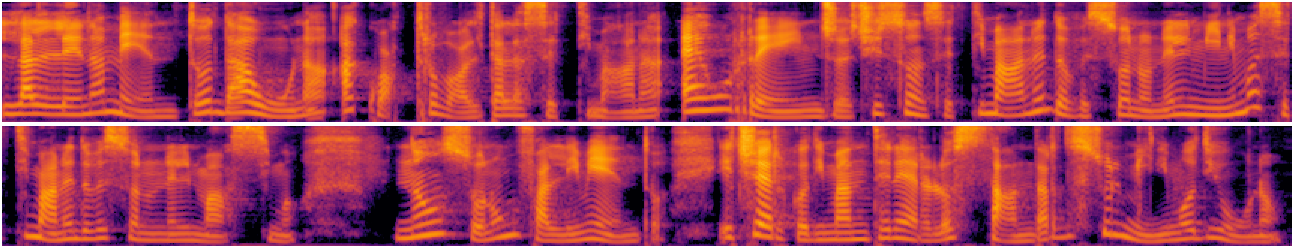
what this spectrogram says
l'allenamento da una a quattro volte alla settimana. È un range, ci sono settimane dove sono nel minimo e settimane dove sono nel massimo. Non sono un fallimento e cerco di mantenere lo standard sul minimo di uno.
